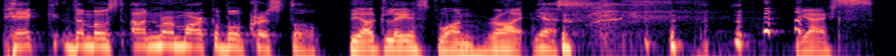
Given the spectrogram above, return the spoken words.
Pick the most unremarkable crystal. the ugliest one. Right. Yes. Yes.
